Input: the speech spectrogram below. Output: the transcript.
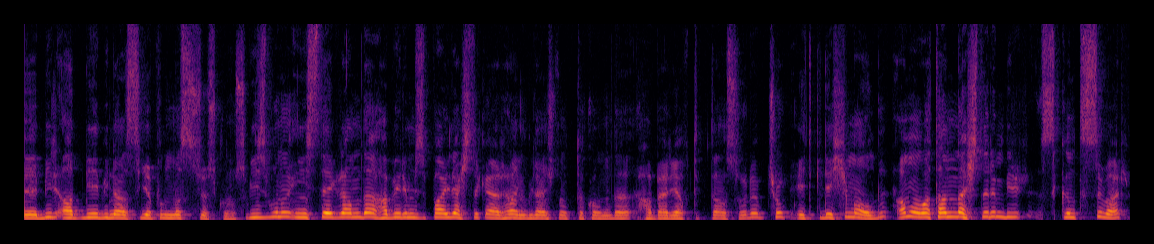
e, bir adliye binası yapılması söz konusu. Biz bunu Instagram'da haberimizi paylaştık. erhangülenç.com'da haber yaptıktan sonra çok etkileşim aldı. Ama vatandaşların bir sıkıntısı var.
